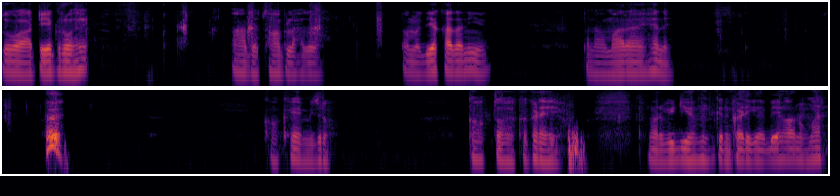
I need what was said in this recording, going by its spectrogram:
જો આ ટેકરો હે. આ બે થાંભલા તો તમને દેખાતા નહીં પણ મારા અહીં હે ને. કાંક હે મિત્રો. કાંક તો હે કકડાય મારો વીડિયો મને કરીને કાઢી ગયા બેહવાનું મારે.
